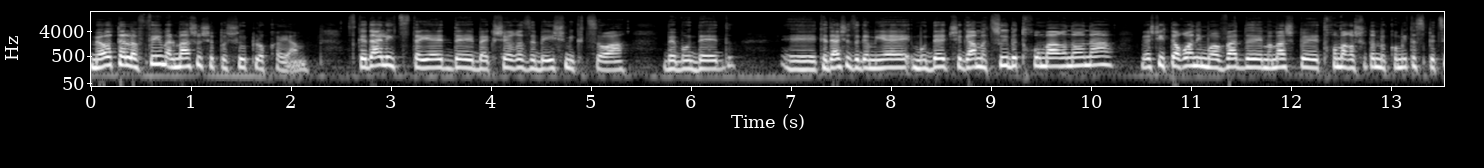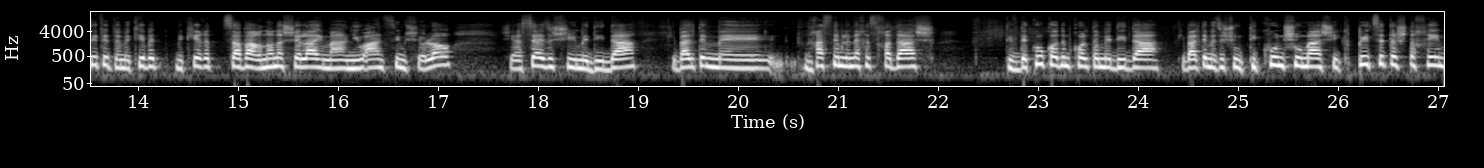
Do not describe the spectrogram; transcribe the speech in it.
מאות אלפים על משהו שפשוט לא קיים. אז כדאי להצטייד אה, בהקשר הזה באיש מקצוע, במודד. אה, כדאי שזה גם יהיה מודד שגם מצוי בתחום הארנונה, ויש יתרון אם הוא עבד ממש בתחום הרשות המקומית הספציפית ומכיר את צו הארנונה שלה עם הניואנסים שלו, שיעשה איזושהי מדידה. קיבלתם, נכנסתם לנכס חדש, תבדקו קודם כל את המדידה, קיבלתם איזשהו תיקון שומה שהקפיץ את השטחים,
